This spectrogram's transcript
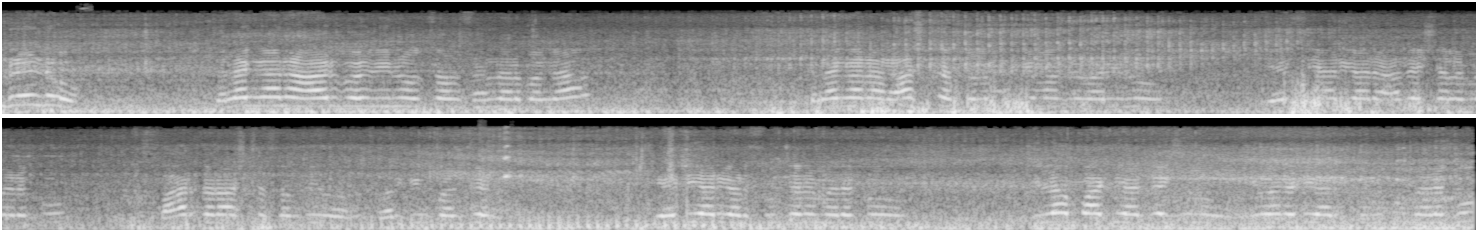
జూన్ రెండు. తెలంగాణ ఆవిర్భావ దినోత్సవం సందర్భంగా తెలంగాణ రాష్ట్ర తొలి ముఖ్యమంత్రి వర్యులు కేసీఆర్ గారి ఆదేశాల మేరకు భారత రాష్ట్ర సమితి వర్కింగ్ ప్రెసిడెంట్ కేటీఆర్ గారి సూచన మేరకు జిల్లా పార్టీ అధ్యక్షులు జీవారెడ్డి గారి పిలుపు మేరకు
